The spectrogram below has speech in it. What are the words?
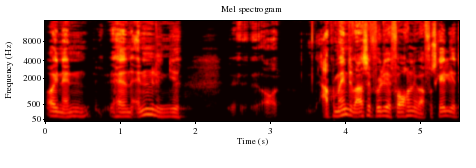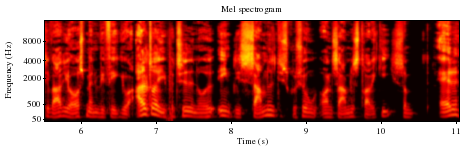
og en anden havde en anden linje. Øh, og argumentet var selvfølgelig, at forholdene var forskellige, og det var de også, men vi fik jo aldrig i partiet noget egentlig samlet diskussion og en samlet strategi, som alle,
